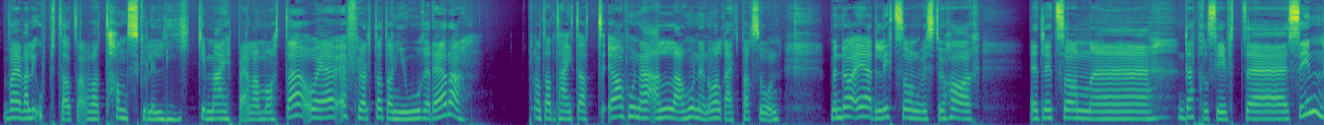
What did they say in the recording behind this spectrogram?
var jeg veldig opptatt av at han skulle like meg på en eller annen måte, og jeg, jeg følte at han gjorde det, da. At han tenkte at ja, hun er Ella, hun er en ålreit person. Men da er det litt sånn hvis du har et litt sånn eh, depressivt eh, sinn,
